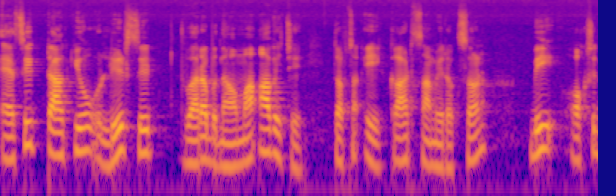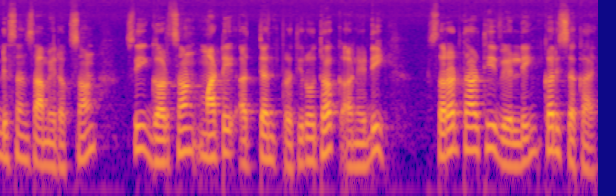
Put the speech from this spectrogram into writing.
એસિડ ટાંકીઓ લીડ સીટ દ્વારા બનાવવામાં આવે છે? તો ઓપ્શન એ કાટ સામે રક્ષણ. બી ઓક્સિડેશન સામે રક્ષણ. સી ઘર્ષણ માટે અત્યંત પ્રતિરોધક. અને ડી સરળતાથી વેલ્ડિંગ કરી શકાય.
